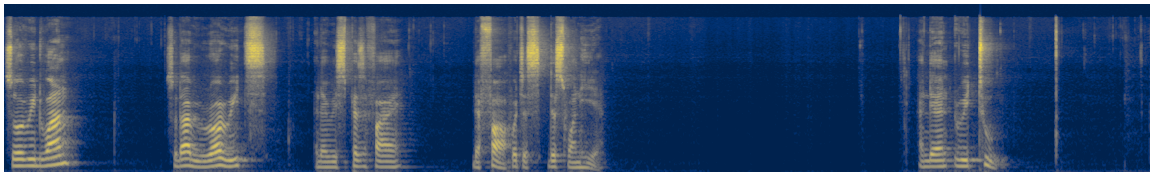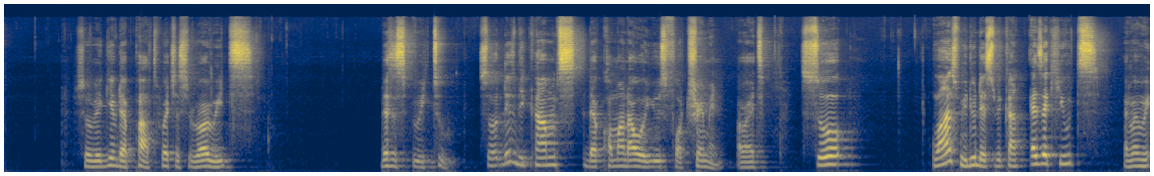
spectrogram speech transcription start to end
So read one, so that we raw reads, and then we specify the file, which is this one here. And then read two. So we give the path, which is raw reads. This is read 2. So this becomes the command I will use for trimming. All right. So once we do this, we can execute. And when we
